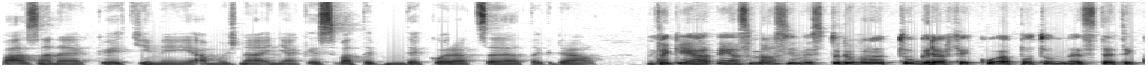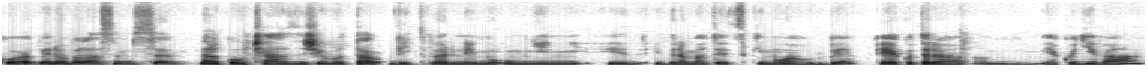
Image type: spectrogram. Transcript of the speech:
vázané květiny a možná i nějaké svatební dekorace a tak dále? Tak já, já jsem vlastně vystudovala tu grafiku a potom estetiku a věnovala jsem se velkou část života výtvarnému umění i, i dramatickému a hudbě, jako teda mm, jako divák,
